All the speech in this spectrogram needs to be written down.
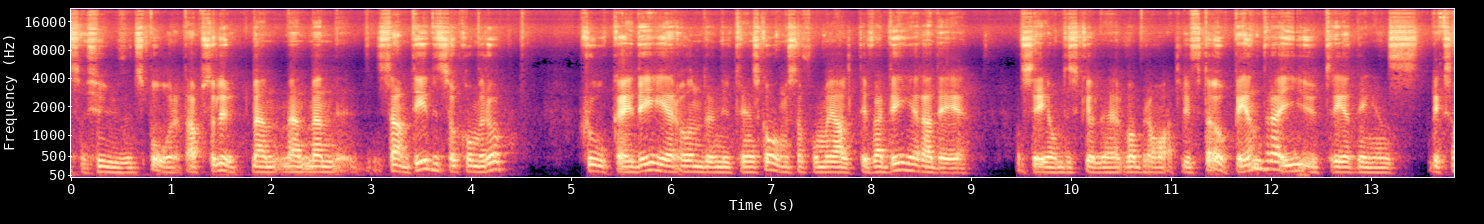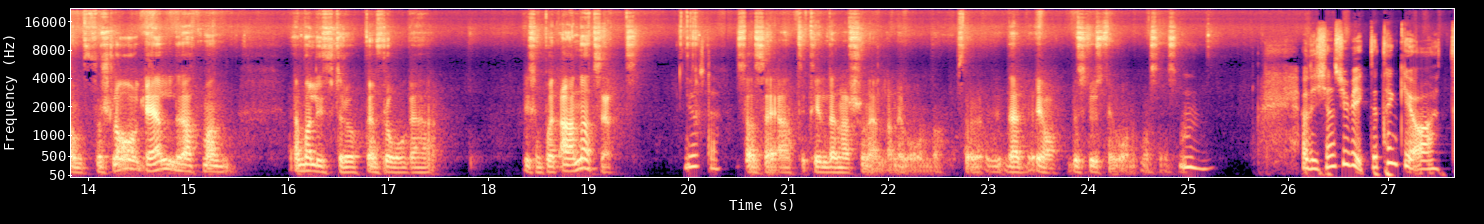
så huvudspåret, absolut. Men, men, men samtidigt så kommer det upp kloka idéer under en utredningsgång så får man ju alltid värdera det och se om det skulle vara bra att lyfta upp, ändra i utredningens liksom, förslag eller att man, att man lyfter upp en fråga liksom, på ett annat sätt. Just det. Så att säga till den nationella nivån, då. För, där, ja, beslutsnivån. Mm. Ja, det känns ju viktigt, tänker jag. Att,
